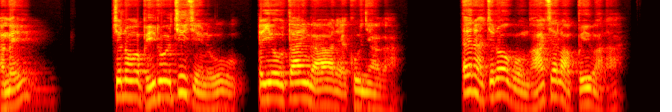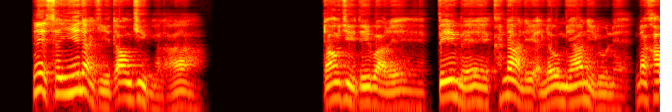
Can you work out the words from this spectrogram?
အမေကျွန်တော်ဗီဒီယိုကြည့်ကျင်လို့တရုတ်တိုင်းကတဲ့အခုညကအဲ့ဒါကျွန်တော်ကို၅ချက်လောက်ပေးပါလားနဲ့စရင်တိုင်ကြီးတောင်းကြည့်ပါလားတောင်းကြည့်သေးပါတယ်ပေးမယ်ခဏလေးအလုံးများနေလို့နဲ့နှစ်ခါ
